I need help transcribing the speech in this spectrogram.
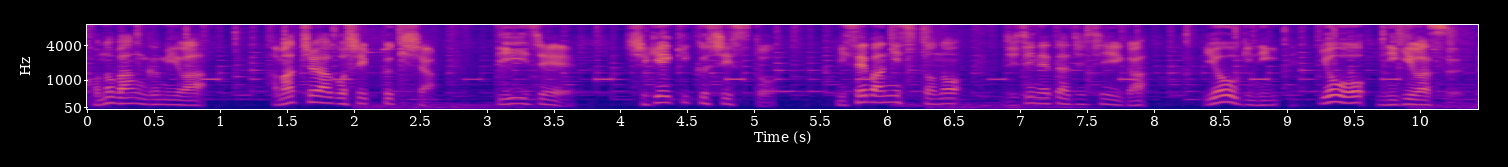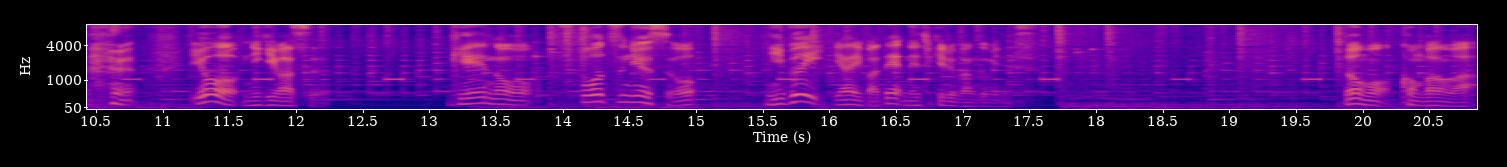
この番組はアマチュアゴシップ記者 DJ 刺激クシスト見せ場ニストの時事ネタ時事が世をに世をにぎわす。世をにぎわす。芸能スポーツニュースを鈍い刃でねじ切る番組です。どうもこんばんは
